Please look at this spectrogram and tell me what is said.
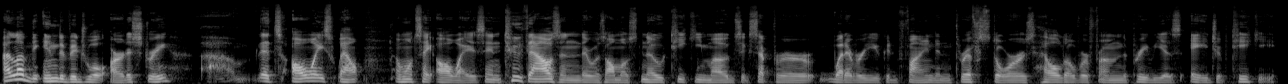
I love the individual artistry. Um, it's always well i won't say always. In 2000 there was almost no tiki mugs except for whatever you could find in thrift stores held over from the previous age of tiki.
